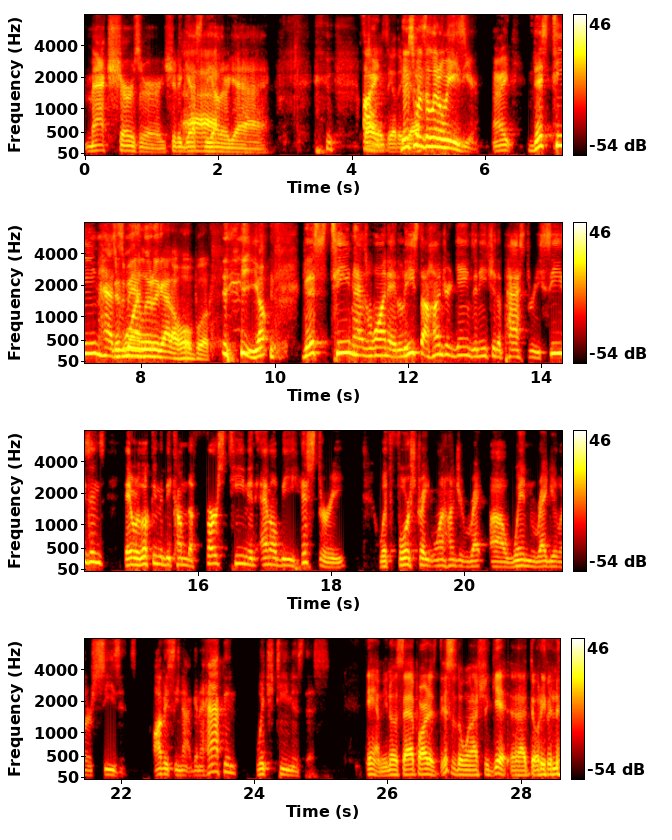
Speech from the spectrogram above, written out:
Max Scherzer. You should have guessed the Ah. other guy. All right. the other This guy. one's a little easier. All right. This team has This won. man literally got a whole book. yep. This team has won at least 100 games in each of the past three seasons. They were looking to become the first team in MLB history with four straight 100 re- uh, win regular seasons. Obviously, not going to happen. Which team is this? Damn, you know the sad part is this is the one I should get, and I don't even know.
